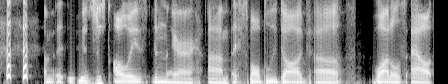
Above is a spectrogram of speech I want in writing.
um, it, it was just always been there. Um, a small blue dog uh, waddles out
